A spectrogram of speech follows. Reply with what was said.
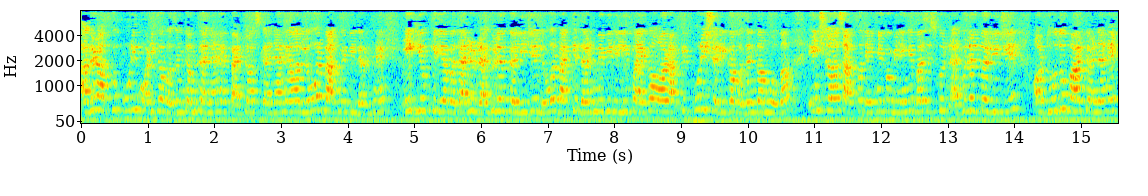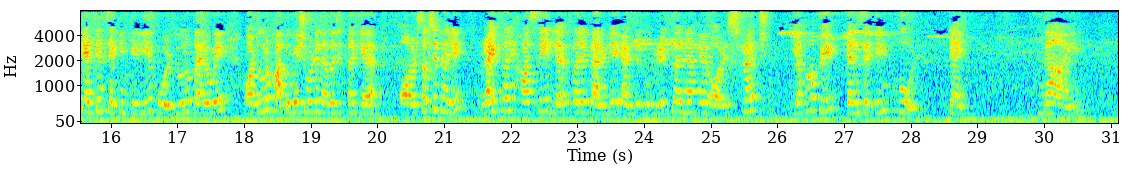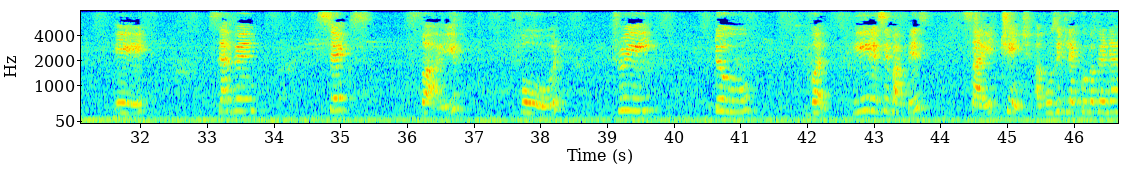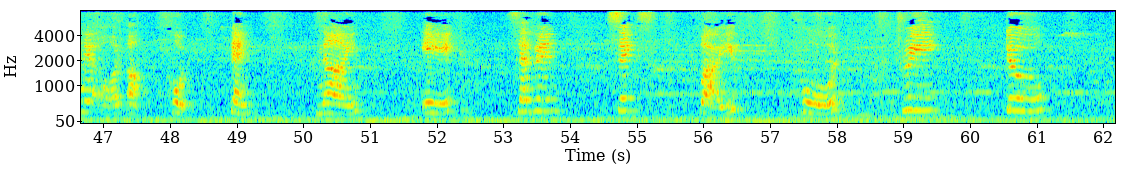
अगर आपको पूरी बॉडी का वज़न कम करना है फैट लॉस करना है और लोअर बैक में भी दर्द है, एक योग के लिए बता रही हूँ रेगुलर कर लीजिए लोअर बैक के दर्द में भी रिलीफ आएगा और आपके पूरे शरीर का वज़न कम होगा। इंच लॉस आपको देखने को मिलेंगे, बस इसको रेगुलर कर लीजिए और दो दो बार करना है टेन टेन सेकेंड के लिए होल्ड दोनों पैरों में और दोनों हाथों में शोल्डर लेवल जितना किया है। और सबसे पहले राइट वाले हाथ से लेफ़्ट वाले पैर के एंकल को ग्रिप करना है और स्ट्रेच यहाँ पे 10 सेकेंड होल्ड 10 9 8 7 6 5 4 3 2 1 धीरे से वापस साइड चेंज अपोजिट लेग को पकड़ना है और अप होल्ड 10 9 8 7 6 5 4 3 2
